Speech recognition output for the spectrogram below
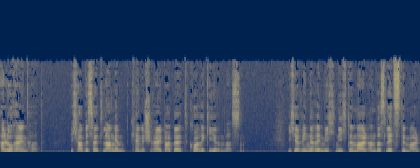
Hallo Reinhard. Ich habe seit langem keine Schreibarbeit korrigieren lassen. Ich erinnere mich nicht einmal an das letzte Mal,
